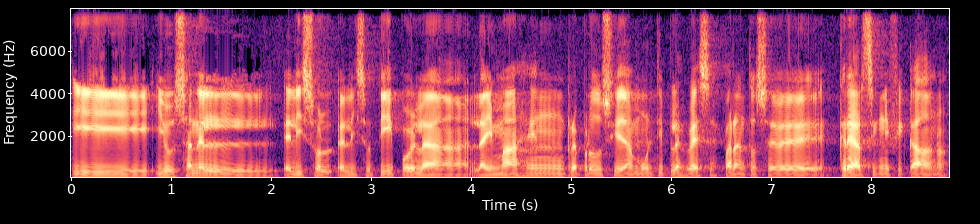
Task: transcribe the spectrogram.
y, usan el, el, el isotipo y la, la, imagen reproducida múltiples veces para entonces crear significado, ¿no?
